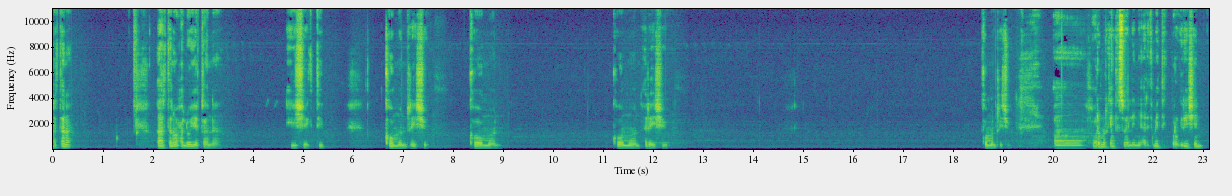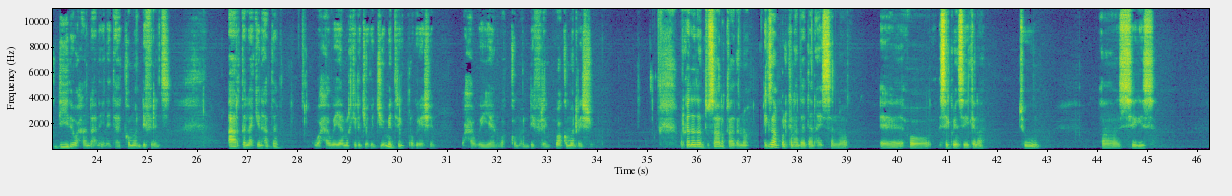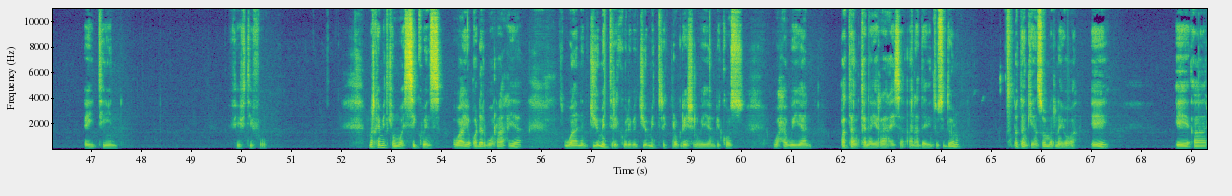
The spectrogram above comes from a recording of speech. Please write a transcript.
r-tana r-tana waxaa loo yaqaanaa ii sheegtid common ratio. Common common ratio common ratio hore markaan ka soo hadlaynay arithmetic progression. D-da waxaan dhahnay inay tahay common difference. R-ta laakiin hadda waxa weeyaan markii la joogo geometric progression waxa weeyaan waa common different waa common ratio. Marka hadda haddaan tusaale qaadano examplekan hadda haddaan haysano oo sequencega kan ah two six eighteen marka midkan waa sequence waayo order buu raacayaa waana geometric weliba geometric progression weeyaan because waxa weeyaan batankan ay raacaysaa. Aan hadda idin tusi doono batankii aan soo marnay oo ah a ar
